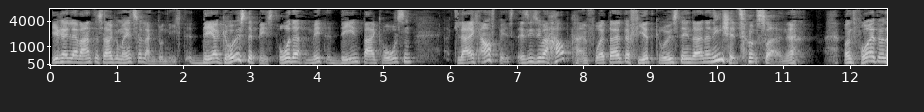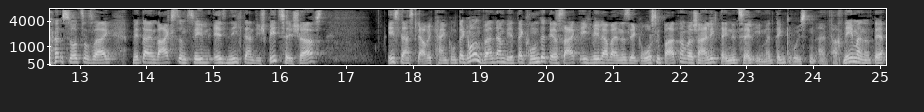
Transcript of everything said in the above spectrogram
irrelevantes Argument, solange du nicht der Größte bist oder mit den paar Großen gleich auf bist. Es ist überhaupt kein Vorteil, der Viertgrößte in deiner Nische zu sein. Ja? Und vorher du dann sozusagen mit deinem Wachstumsziel es nicht an die Spitze schaffst, ist das, glaube ich, kein guter Grund, weil dann wird der Kunde, der sagt, ich will aber einen sehr großen Partner, wahrscheinlich tendenziell immer den größten einfach nehmen und der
